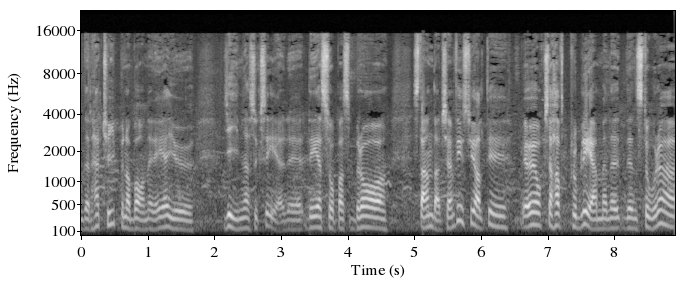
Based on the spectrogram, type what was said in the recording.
den här typen av banor är ju givna succéer. Det, är så pass bra standard. Sen finns det ju alltid, vi har också haft problem men den stora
